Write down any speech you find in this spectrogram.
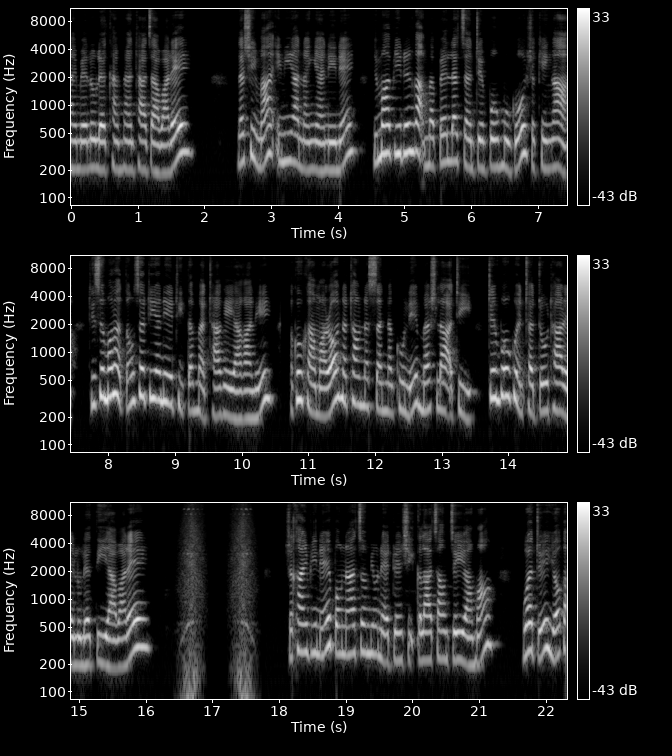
နိုင်မယ်လို့လည်းခန့်မှန်းထားကြပါတယ်။လက်ရှိမှာအိန္ဒိယနိုင်ငံအနေနဲ့မြန်မာပြည်တွင်းကမပဲလက်ကျန်တင်ပို့မှုကိုရခိုင်ကဒီဇင်ဘာလ31ရက်နေ့အထိသတ်မှတ်ထားခဲ့ရာကနေအခုခါမှာတော့2022ခုနှစ်မတ်လအထိတင်ပို့ခွင့်ထပ်တိုးထားတယ်လို့လည်းသိရပါဗျ။ ရခိုင်ပြည်နယ်ပုံနာကျွန်းမြို့နယ်အတွင်းရှိကလာချောင်းကျေးရွာမှာဝက်တွေယောဂ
